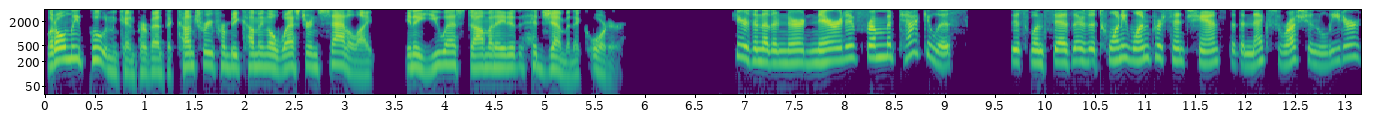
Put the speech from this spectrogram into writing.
but only Putin can prevent the country from becoming a Western satellite in a U.S. dominated hegemonic order. Here's another nerd narrative from Metaculus. This one says there's a 21% chance that the next Russian leader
